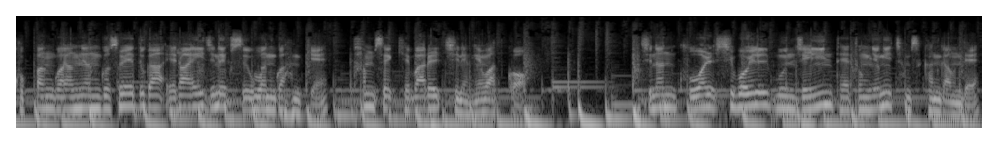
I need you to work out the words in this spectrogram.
국방과학연구소의 두가 LIGNX1과 함께 탐색 개발을 진행해왔고 지난 9월 15일 문재인 대통령이 참석한 가운데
